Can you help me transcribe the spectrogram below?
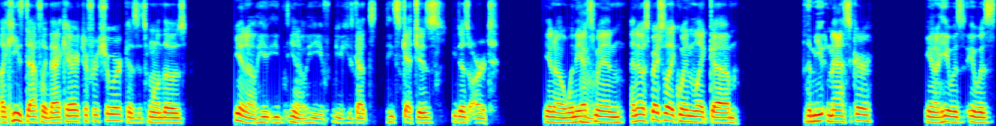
like he's definitely that character for sure because it's one of those, you know, he, he you know he he's got he sketches, he does art, you know, when the Mhm. X Men, I know especially like when like um the Mutant Massacre, you know, he was it was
